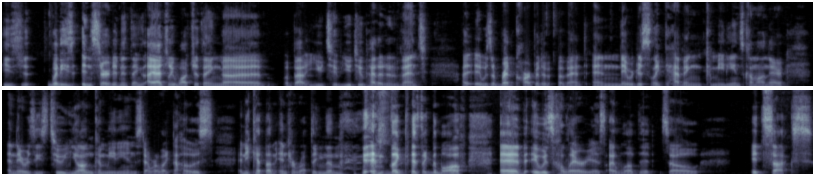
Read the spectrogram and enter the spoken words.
he's just when he's inserted in things. I actually watched a thing uh, about YouTube. YouTube had an event. It was a red carpet event, and they were just like having comedians come on there. And there was these two young comedians that were like the hosts, and he kept on interrupting them and like pissing them off and it was hilarious i loved it so it sucks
